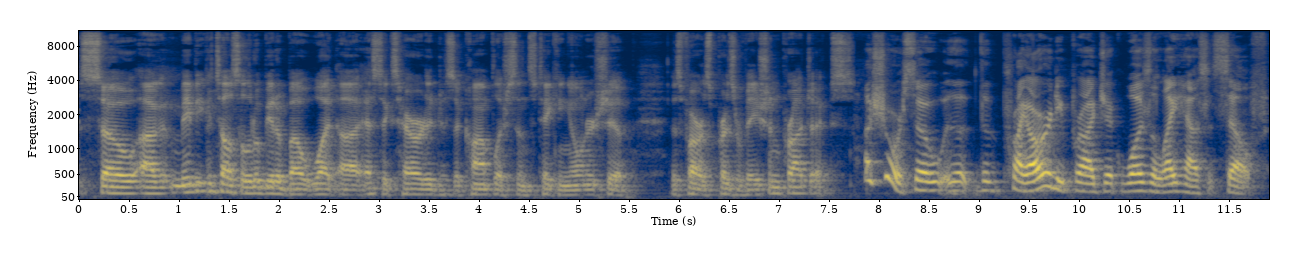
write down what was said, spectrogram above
So uh, maybe you could tell us a little bit about what uh, Essex Heritage has accomplished since taking ownership. As far as preservation projects? Uh, sure. So, the, the priority project was the lighthouse itself.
